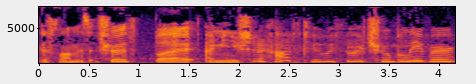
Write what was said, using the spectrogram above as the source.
Islam is the truth. But, I mean, you shouldn't have to if you're a true believer.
